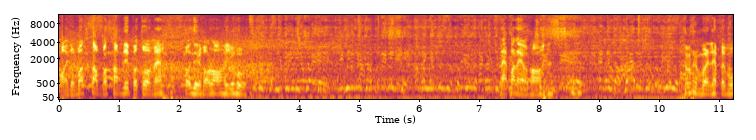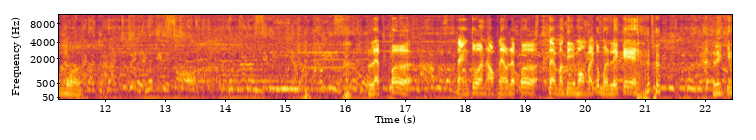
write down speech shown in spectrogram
อ๋อจะวัดซับวัดซับรีบเปิดตัวไหมคนอื่นเขารออยู่แรปอะไรของเขา มันเหมือนแรปไปมั่วๆแรปเปอร์ แต่งตัวออกแนวแรปเปอร์ แต่บางทีมองไปก็เหมือนเลเก้เลเก้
